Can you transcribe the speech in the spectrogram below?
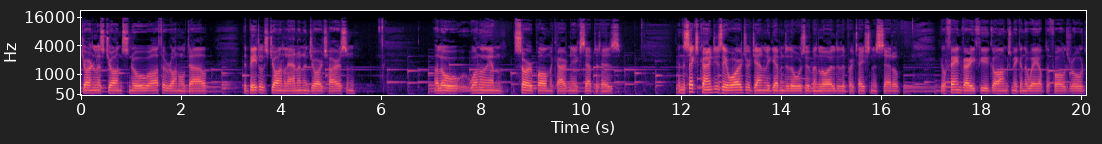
journalist Jon Snow, author Roald Dahl, the Beatles John Lennon and George Harrison. Although one of them, Sir Paul McCartney, accepted his. In the six counties, the awards are generally given to those who have been loyal to the partitionist setup. You'll find very few gongs making their way up the Falls Road,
